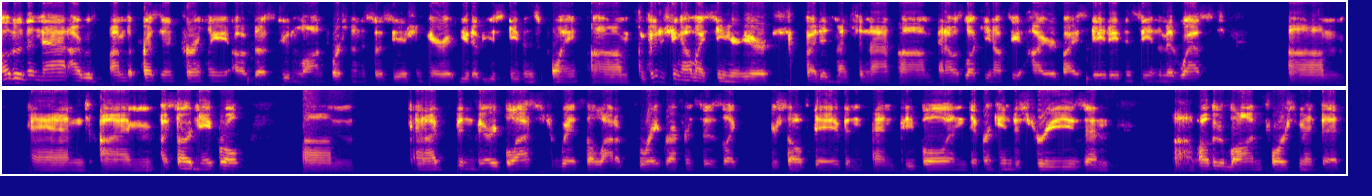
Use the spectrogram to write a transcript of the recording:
other than that, I was I'm the president currently of the Student Law Enforcement Association here at UW Stevens Point. Um, I'm finishing out my senior year, if I didn't mention that, um, and I was lucky enough to get hired by a state agency in the Midwest. Um, and I'm I started in April, um, and I've been very blessed with a lot of great references like yourself, Dave, and and people in different industries and um, other law enforcement that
